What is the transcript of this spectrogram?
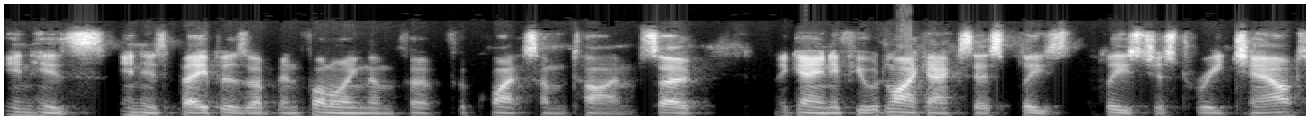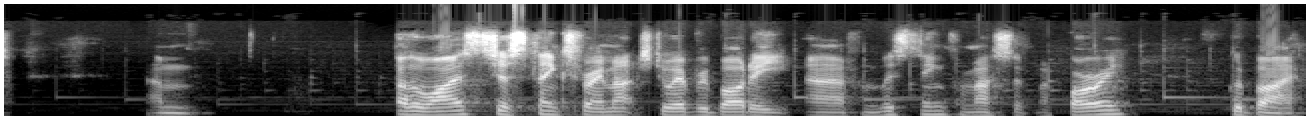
in his in his papers. I've been following them for, for quite some time. So again, if you would like access, please please just reach out. Um, otherwise, just thanks very much to everybody uh, from listening from us at Macquarie. Goodbye.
